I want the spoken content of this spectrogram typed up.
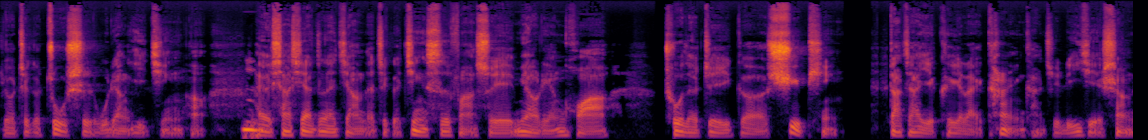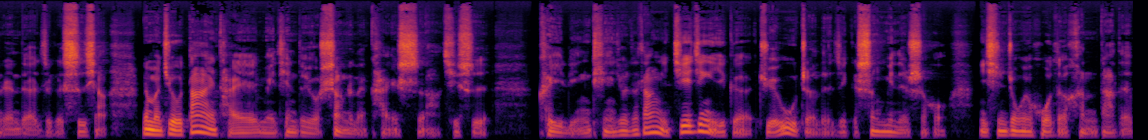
有这个注释无量易经啊，还有像现在正在讲的这个近思法随妙莲华。出的这个续品，大家也可以来看一看，去理解上人的这个思想。那么，就大爱台每天都有上人的开示啊，其实可以聆听。就是当你接近一个觉悟者的这个生命的时候，你心中会获得很大的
